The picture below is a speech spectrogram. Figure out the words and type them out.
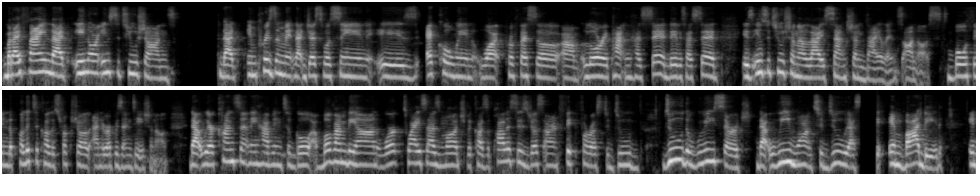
but I find that in our institutions, that imprisonment that Jess was saying is echoing what Professor um, Lori Patton has said, Davis has said, is institutionalized sanctioned violence on us, both in the political, the structural, and the representational. That we are constantly having to go above and beyond, work twice as much because the policies just aren't fit for us to do, do the research that we want to do that's embodied in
